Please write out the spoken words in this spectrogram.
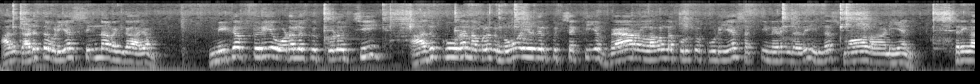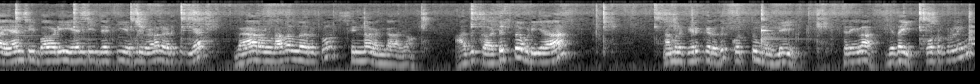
அதுக்கு அடுத்தபடியா சின்ன வெங்காயம். மிகப்பெரிய உடலுக்கு குளிர்ச்சி அது கூட நம்மளுக்கு நோய் எதிர்ப்பு சக்தியை வேற லெவலில் கொடுக்கக்கூடிய சக்தி நிறைந்தது இந்த ஸ்மால் ஆனியன் சரிங்களா? ஆன்டிபாடி ஆன்டிஜெட்டி எப்படி வேணாலும் எடுத்துக்கங்க. வேற லெவலில் இருக்கும் சின்ன வெங்காயம். அதுக்கு அடுத்தபடியா நம்மளுக்கு இருக்கிறது கொத்துமல்லி. சரிங்களா? விதை போட்டிருக்கோம் இல்லைங்களா?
